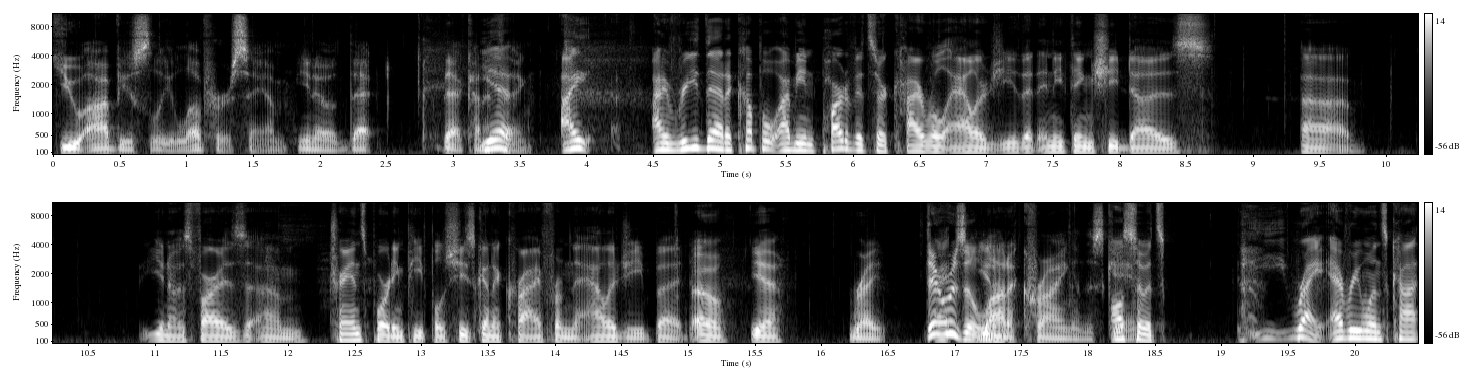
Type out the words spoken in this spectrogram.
you obviously love her, Sam. You know that that kind yeah, of thing. I I read that a couple. I mean, part of it's her chiral allergy that anything she does, uh, you know, as far as um, transporting people, she's going to cry from the allergy. But Oh yeah, right. There I- was a lot know, of crying in this game. also it's right everyone's con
